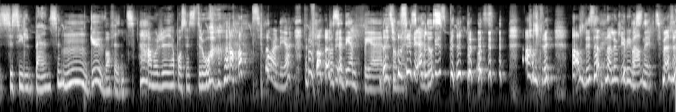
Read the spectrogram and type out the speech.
Cecile Benson. Mm, gud vad fint. Amaury har på sig en stråhatt. Bara det. På CDLP På sin Speedos. LP Speedos. aldrig, aldrig sett den här vad innan. Men, men,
